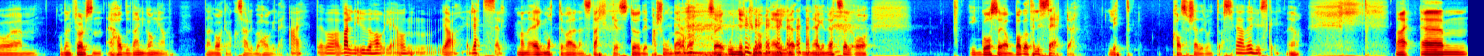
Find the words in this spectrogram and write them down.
Og, um, og den følelsen jeg hadde den gangen, den var ikke noe særlig behagelig. Nei, det var veldig ubehagelig. Og ja, redsel. Men jeg måtte være den sterke, stødige personen der og da. Så jeg underkua min egen, min egen redsel og i gåsøya bagatelliserte litt hva som skjedde rundt oss. Ja, det husker jeg. Ja. Nei Um,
